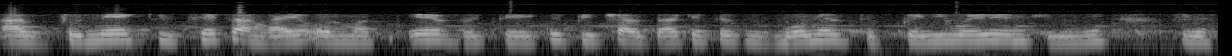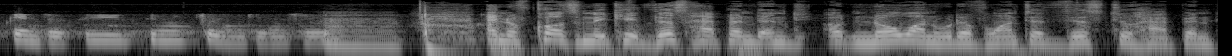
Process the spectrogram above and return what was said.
azigcineki sithetha ngaye almost every day kwii-pictures zakhe sesizibona ezidisplayiweyo endlini nje simcinge nje And of course, Nikki, this happened, and uh, no one would have wanted this to happen.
